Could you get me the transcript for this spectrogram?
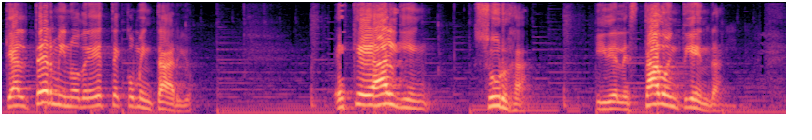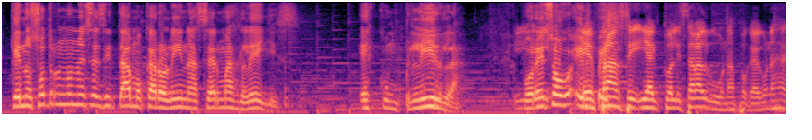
que al término de este comentario es que alguien surja y del Estado entienda que nosotros no necesitamos, Carolina, hacer más leyes, es cumplirla. Y- Por eso eh, Francis, y actualizar algunas, porque algunas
